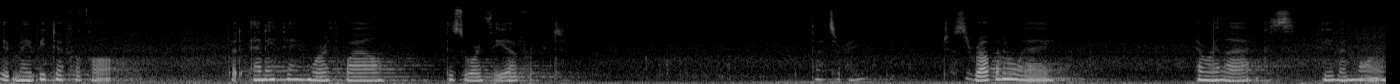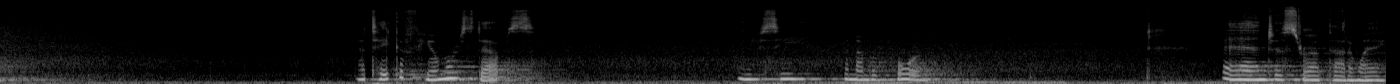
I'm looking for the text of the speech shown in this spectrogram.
It may be difficult, but anything worthwhile is worth the effort. That's right. Just rub it away and relax even more. Now take a few more steps and you see the number four. And just rub that away.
